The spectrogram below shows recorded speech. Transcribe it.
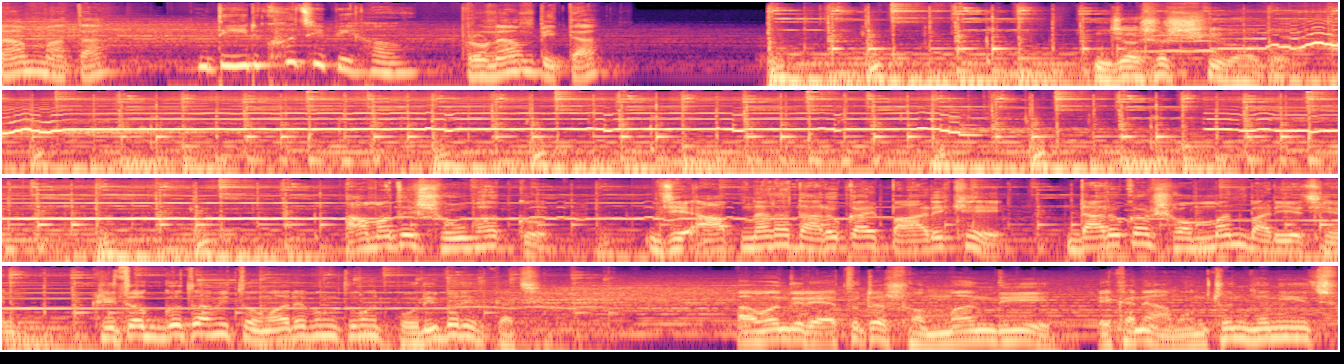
প্রণাম মাতা। দীর্ঘজীবী হও। প্রণাম পিতা। যশস্বী ভব। আমাদের সৌভাগ্য যে আপনারা দ্বারকায় পা রেখে দ্বারকার সম্মান বাড়িয়েছেন। কৃতজ্ঞতা আমি তোমার এবং তোমার পরিবারের কাছে। আমাদের এতটা সম্মান দিয়ে এখানে আমন্ত্রণ জানিয়েছ।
